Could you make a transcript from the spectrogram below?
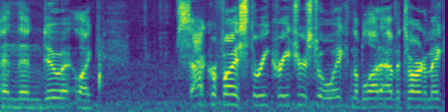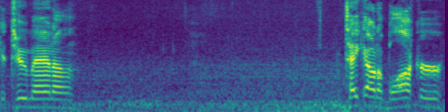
and then do it like sacrifice three creatures to awaken the blood avatar to make it two mana. Take out a blocker.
